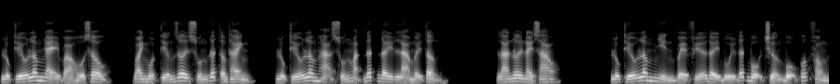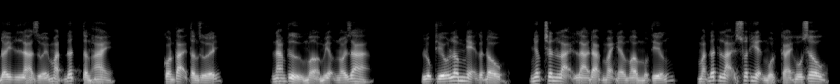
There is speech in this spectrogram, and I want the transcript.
Lục thiếu lâm nhảy vào hố sâu vành một tiếng rơi xuống đất âm thanh, lục thiếu lâm hạ xuống mặt đất đây là mấy tầng? Là nơi này sao? Lục thiếu lâm nhìn về phía đầy bụi đất bộ trưởng bộ quốc phòng đây là dưới mặt đất tầng hai. Còn tại tầng dưới? Nam tử mở miệng nói ra. Lục thiếu lâm nhẹ gật đầu, nhấc chân lại là đạp mạnh ầm ầm một tiếng, mặt đất lại xuất hiện một cái hố sâu.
